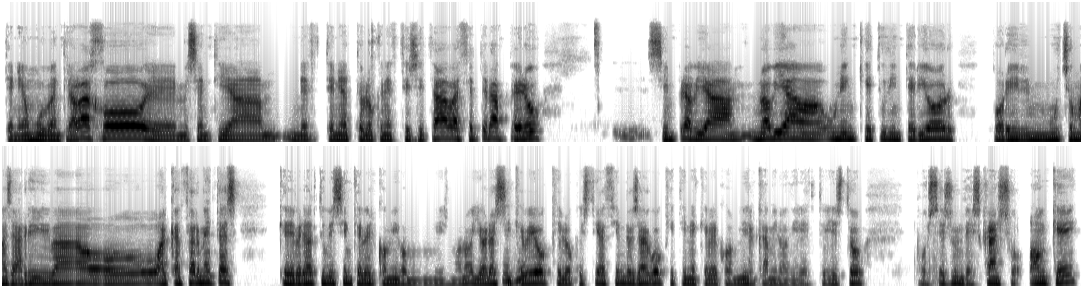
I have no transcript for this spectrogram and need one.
tenía un muy buen trabajo, eh, me sentía, tenía todo lo que necesitaba, etcétera, pero siempre había, no había una inquietud interior por ir mucho más arriba o, o alcanzar metas que de verdad tuviesen que ver conmigo mismo, ¿no? Y ahora sí que veo que lo que estoy haciendo es algo que tiene que ver conmigo, el camino directo. Y esto, pues es un descanso, aunque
